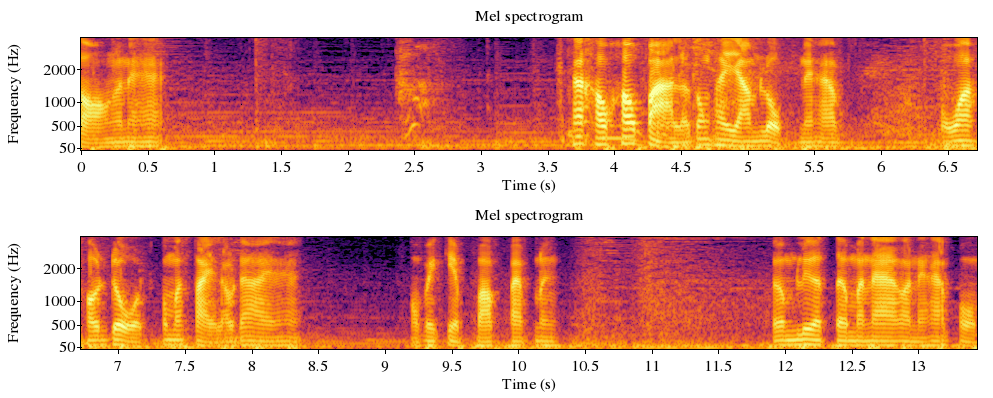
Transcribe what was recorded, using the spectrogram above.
สองแล้วนะฮะ ถ้าเขาเข้าป่าเราต้องพยายามหลบนะครับ เพราะว่าเขาโดดเข้ามาใส่เราได้นะฮะออกไปเก็บบัฟแป๊บหนึ่งเติมเลือดเติมมานาก่อนนะครับผม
